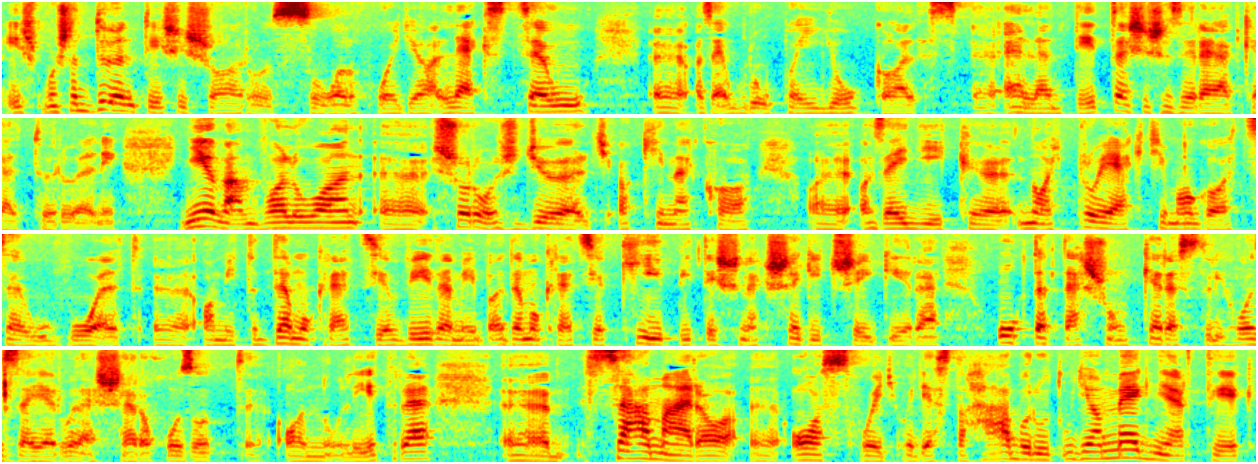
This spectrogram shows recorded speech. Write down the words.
és most a döntés is arról szól, hogy a Lex CEU az európai joggal ellentétes, és ezért el kell törölni. Nyilvánvalóan Soros György, akinek a, az egyik nagy projektje maga a CEU volt, amit a demokrácia védelmébe, a demokrácia kiépítésének segítségére oktatáson keresztüli hozzájárulására hozott annó létre. Számára az, hogy, hogy ezt a háborút ugyan megnyerték,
